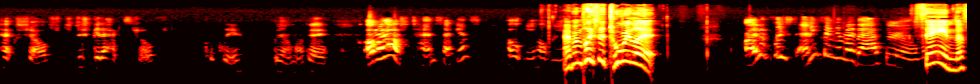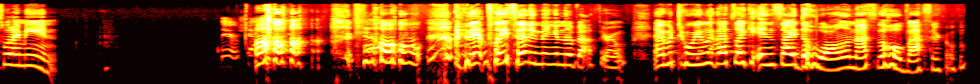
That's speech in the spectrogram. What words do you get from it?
Hex shelf. Just get a hex shelf. Quickly. Boom. Okay. Oh my gosh. Ten seconds. Help me. Help me. I haven't placed a toilet! I haven't placed anything in my bathroom. Same, that's what I mean. There. Shower. Oh, no, I didn't place anything in the bathroom. I have a toilet that's like inside the wall, and that's the whole bathroom. Oh.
